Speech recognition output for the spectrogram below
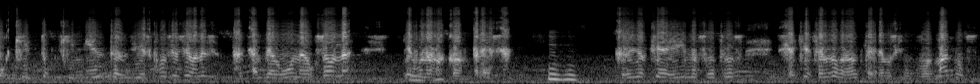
o quito 510 concesiones a cambio de una sola de una macroempresa. Creo yo que ahí nosotros, si aquí es el gobernador, tenemos que informarnos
